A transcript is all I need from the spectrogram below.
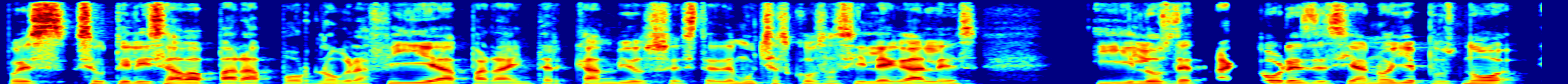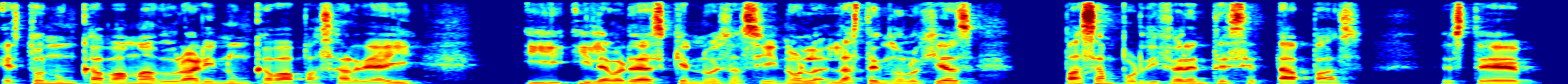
pues se utilizaba para pornografía, para intercambios este, de muchas cosas ilegales y los detractores decían, oye, pues no, esto nunca va a madurar y nunca va a pasar de ahí. Y, la verdad es que no es así, ¿no? Las tecnologías pasan por diferentes etapas. Este,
